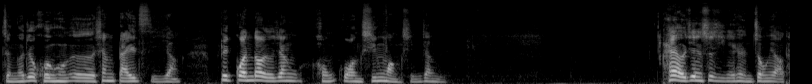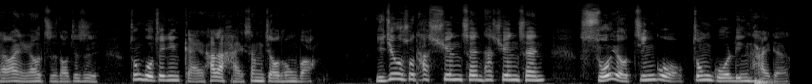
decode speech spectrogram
整个就浑浑噩噩，像呆子一样，被关到有这样红网刑网刑这样子。还有一件事情也很重要，台湾人要知道，就是中国最近改了他的海上交通法。也就是说，他宣称，他宣称，所有经过中国领海的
